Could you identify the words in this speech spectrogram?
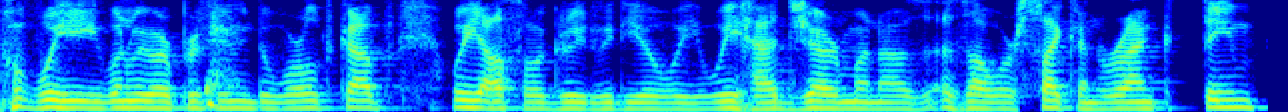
We when we were previewing the World Cup, we also agreed with you. We we had German as, as our second ranked team.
